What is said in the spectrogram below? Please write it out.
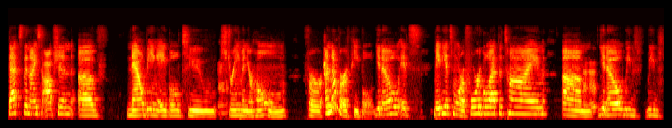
that's the nice option of now being able to stream in your home for a number of people. You know, it's maybe it's more affordable at the time. Um, Mhm. you know, we've we've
